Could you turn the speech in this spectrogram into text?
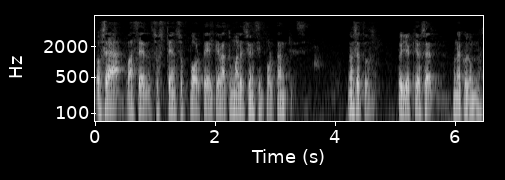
O sea, va a ser sostén, soporte, el que va a tomar decisiones importantes. No sé tú, pero yo quiero ser una columna.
